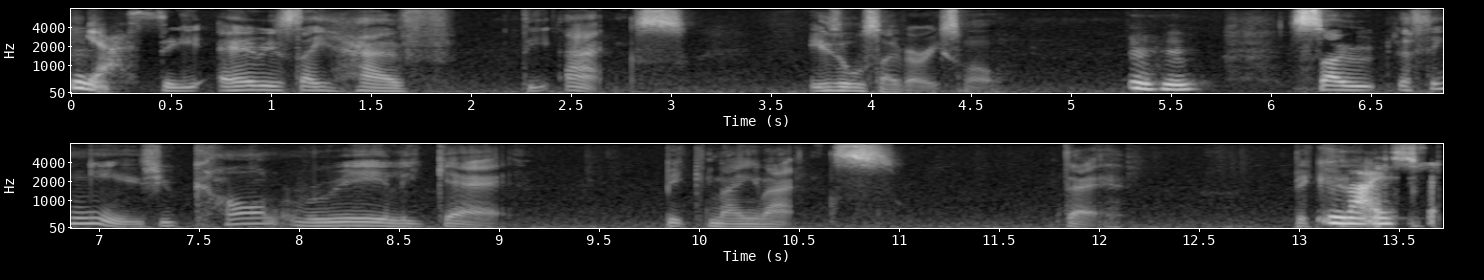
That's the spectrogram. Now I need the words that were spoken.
Yes. The areas they have the acts is also very small. hmm So the thing is, you can't really get big name acts there because That is true.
